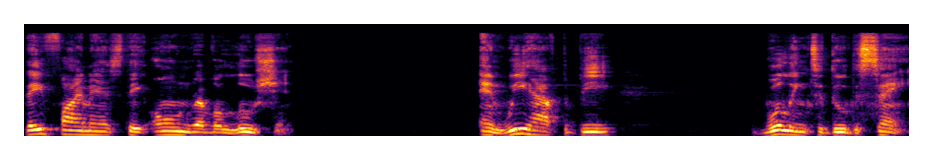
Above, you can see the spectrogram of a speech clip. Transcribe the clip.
They financed their own revolution. And we have to be willing to do the same.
